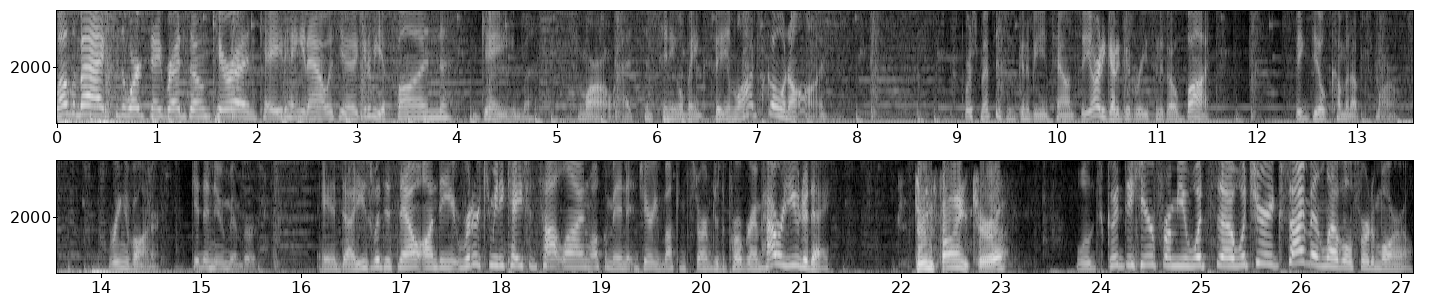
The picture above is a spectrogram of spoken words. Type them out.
Welcome back to the Workday Red Zone. Kara and Cade hanging out with you. It's going to be a fun game tomorrow at Centennial Bank Stadium. Lots going on. Of course, Memphis is going to be in town, so you already got a good reason to go. But big deal coming up tomorrow. Ring of Honor, getting a new member. And uh, he's with us now on the Ritter Communications Hotline. Welcome in Jerry Muckensturm to the program. How are you today? Doing fine, Kara. Well, it's good to hear from you. What's uh, what's your excitement level for tomorrow?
